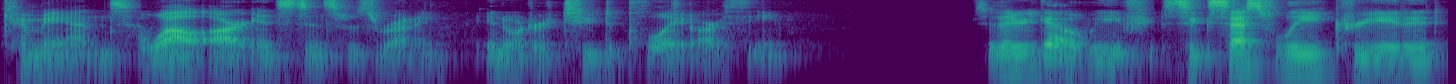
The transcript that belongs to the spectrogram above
command while our instance was running in order to deploy our theme. So there you go. We've successfully created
